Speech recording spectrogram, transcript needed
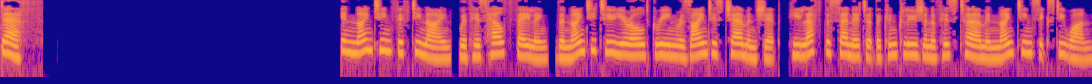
Death In 1959, with his health failing, the 92-year-old Green resigned his chairmanship, he left the Senate at the conclusion of his term in 1961.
